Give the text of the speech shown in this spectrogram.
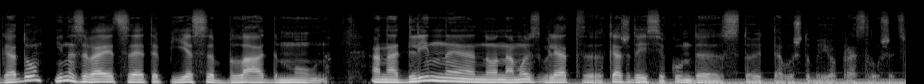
году, и называется эта пьеса «Blood Moon». Она длинная, но, на мой взгляд, каждая секунда стоит того, чтобы ее прослушать.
